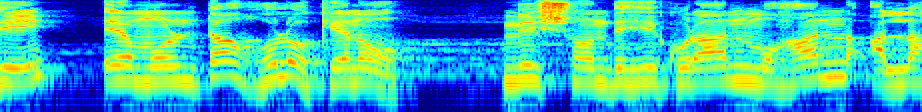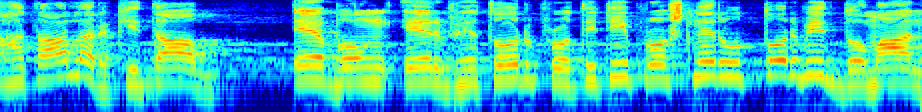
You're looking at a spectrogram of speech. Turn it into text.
যে এমনটা হলো কেন। নিঃসন্দেহে কোরআন মহান আল্লাহ তালার কিতাব এবং এর ভেতর প্রতিটি প্রশ্নের উত্তর বিদ্যমান।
